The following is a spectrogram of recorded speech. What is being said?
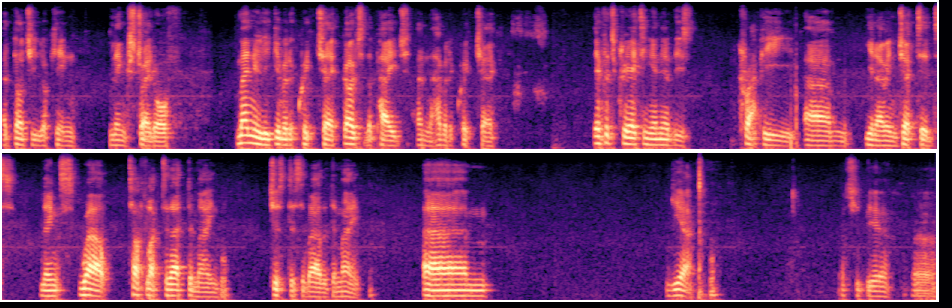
a dodgy looking link straight off. Manually give it a quick check, go to the page and have it a quick check. If it's creating any of these crappy, um, you know, injected links, well, tough luck to that domain. Just disavow the domain. Um, yeah, that should be a. Uh,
